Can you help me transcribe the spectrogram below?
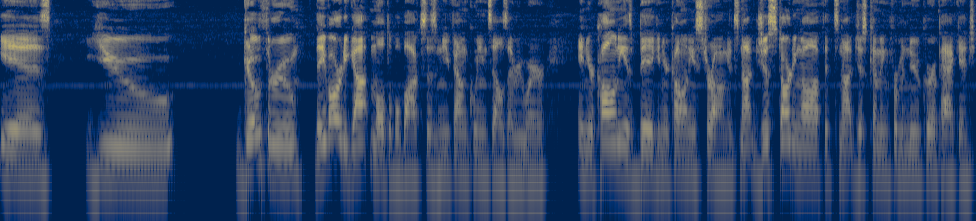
is you go through, they've already got multiple boxes and you found queen cells everywhere, and your colony is big and your colony is strong. It's not just starting off, it's not just coming from a nuc or a package.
